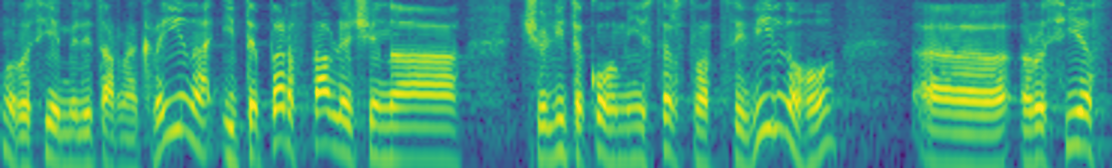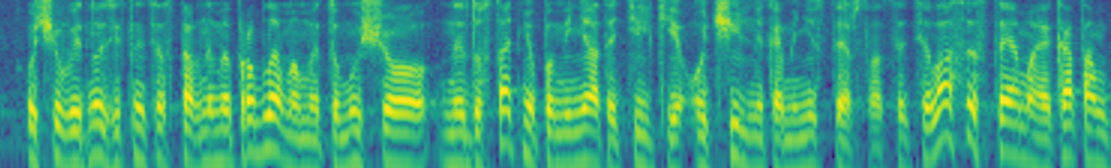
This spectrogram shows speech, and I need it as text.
Ну, Росія мілітарна країна, і тепер ставлячи на чолі такого міністерства цивільного, е, Росія очевидно зіткнеться з певними проблемами, тому що недостатньо поміняти тільки очільника міністерства. Це ціла система, яка там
